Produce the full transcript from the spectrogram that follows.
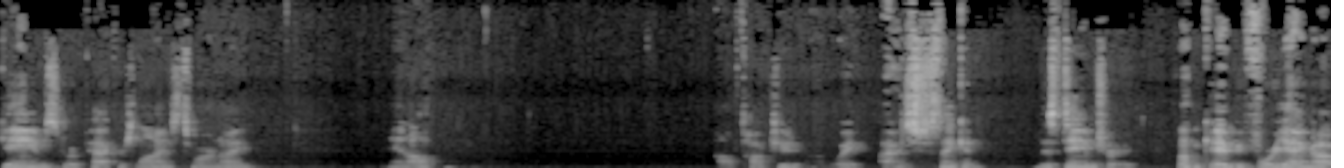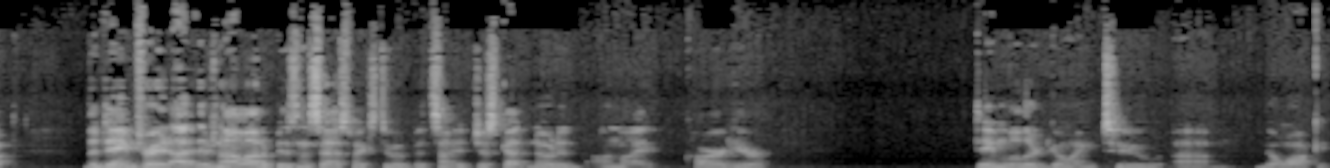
games, or Packers Lions tomorrow night, and I'll I'll talk to you. Wait, I was just thinking this Dame trade. Okay, before you hang up, the Dame trade. I, there's not a lot of business aspects to it, but some, it just got noted on my card here. Dame Lillard going to um, Milwaukee.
